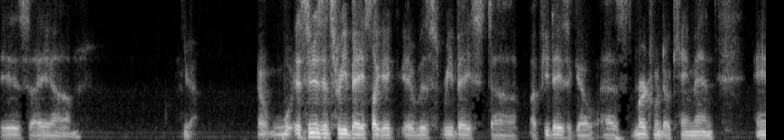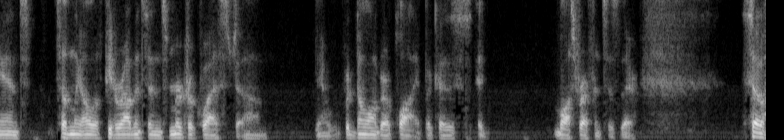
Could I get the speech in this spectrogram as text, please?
is a um, yeah, as soon as it's rebased, like it, it was rebased uh, a few days ago as the merge window came in, and suddenly all of Peter Robinson's merge request, um, you know, would no longer apply because it lost references there. So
